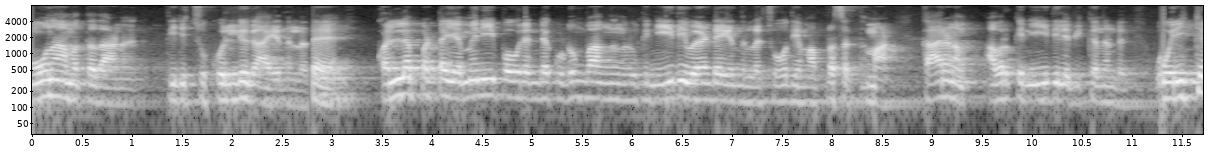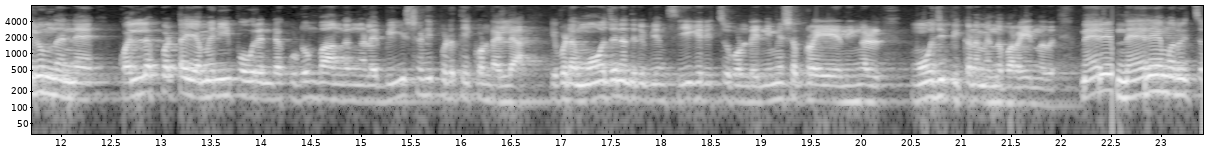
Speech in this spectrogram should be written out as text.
മൂന്നാമത്തതാണ് തിരിച്ചു കൊല്ലുക എന്നുള്ളത്. കൊല്ലപ്പെട്ട യമനി പൗരന്റെ കുടുംബാംഗങ്ങൾക്ക് നീതി വേണ്ടേ എന്നുള്ള ചോദ്യം അപ്രസക്തമാണ്. കാരണം അവർക്ക് നീതി ലഭിക്കുന്നുണ്ട്. ഒരിക്കലും തന്നെ കൊല്ലപ്പെട്ട യമനി പൗരന്റെ കുടുംബാംഗങ്ങളെ ഭീഷണിപ്പെടുത്തിക്കൊണ്ടല്ല ഇവിടെ മോചനദ്രവ്യം സ്വീകരിച്ചുകൊണ്ട് നിമിഷപ്രയെ നിങ്ങൾ മോചിപ്പിക്കണമെന്ന് പറയുന്നത്. നേരെ നേരെ മറിച്ച്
